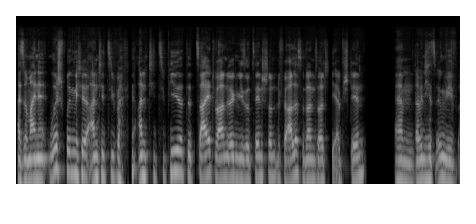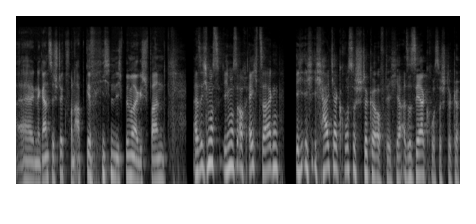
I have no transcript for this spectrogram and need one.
also meine ursprüngliche antizip antizipierte Zeit waren irgendwie so zehn Stunden für alles und dann sollte die App stehen. Ähm, da bin ich jetzt irgendwie äh, ein ganzes Stück von abgewichen. Ich bin mal gespannt. Also ich muss, ich muss auch echt sagen, ich, ich, ich halte ja große Stücke auf dich, ja, also sehr große Stücke.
